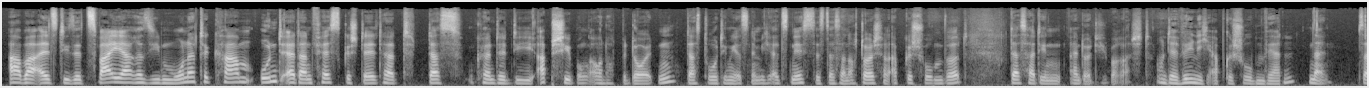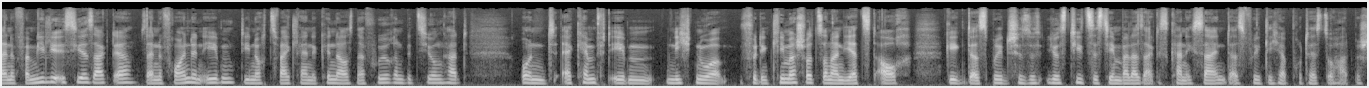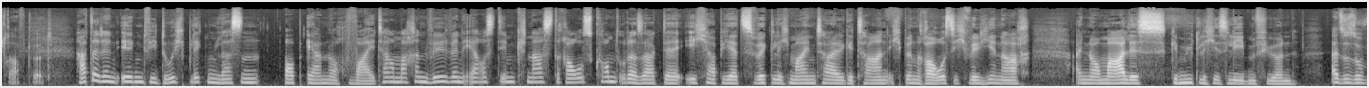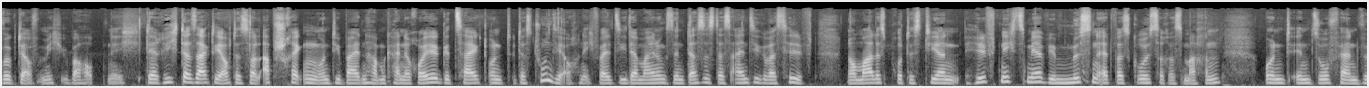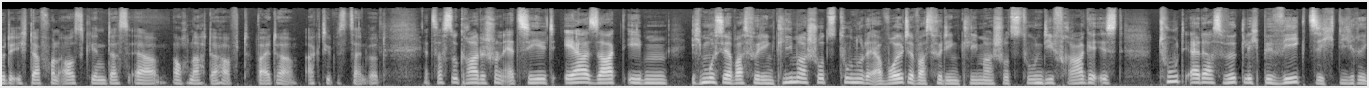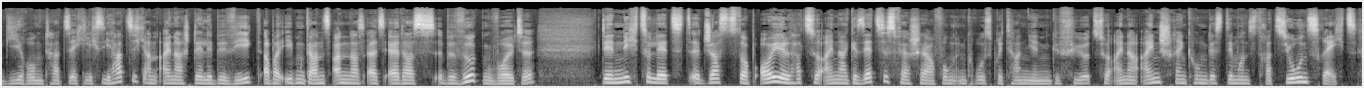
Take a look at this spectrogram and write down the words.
Aber als diese zwei Jahre, sieben Monate kamen und er dann festgestellt hat, das könnte die Abschiebung auch noch bedeuten, das droht ihm jetzt nämlich als nächstes, dass er nach Deutschland abgeschoben wird, das hat ihn eindeutig überrascht. Und er will nicht abgeschoben werden? Nein. Seine Familie ist hier, sagt er, seine Freundin eben, die noch zwei kleine Kinder aus einer früheren Beziehung hat. Und er kämpft eben nicht nur für den Klimaschutz, sondern jetzt auch gegen das britische Justizsystem, weil er sagt, es kann nicht sein, dass friedlicher Protest so hart bestraft wird. Hat er denn irgendwie durchblicken lassen, ob er noch weitermachen will, wenn er aus dem Knast rauskommt? Oder sagt er, ich habe jetzt wirklich meinen Teil getan, ich bin raus, ich will hiernach ein normales, gemütliches Leben führen? Also so wirkt er auf mich überhaupt nicht. Der Richter sagte ja auch, das soll abschrecken und die beiden haben keine Reue gezeigt und das tun sie auch nicht, weil sie der Meinung sind, das ist das Einzige, was hilft. Normales Protestieren hilft nichts mehr, wir müssen etwas Größeres machen und insofern würde ich davon ausgehen, dass er auch nach der Haft weiter Aktivist sein wird. Jetzt hast du gerade schon erzählt, er sagt eben, ich muss ja was für den Klimaschutz tun oder er wollte was für den Klimaschutz tun. Die Frage ist, tut er das wirklich? Bewegt sich die Regierung tatsächlich? Sie hat sich an einer Stelle bewegt, aber eben ganz anders, als er das bewirken wollte. Denn nicht zuletzt äh, Just Stop Oil hat zu einer Gesetzesverschärfung in Großbritannien geführt, zu einer Einschränkung des Demonstrationsrechts.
